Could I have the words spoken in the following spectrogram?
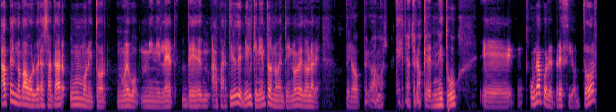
Apple no va a volver a sacar un monitor nuevo mini LED de, a partir de 1.599 dólares. Pero, pero vamos, que no te lo crees ni tú. Eh, una por el precio, dos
